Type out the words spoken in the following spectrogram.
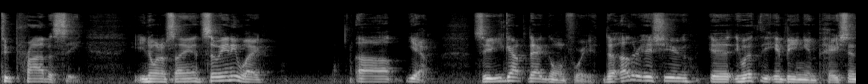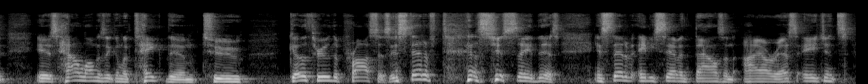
to privacy. You know what I'm saying? So anyway, uh, yeah. So you got that going for you. The other issue is, with the being impatient is how long is it going to take them to go through the process? Instead of, let's just say this, instead of 87,000 IRS agents,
